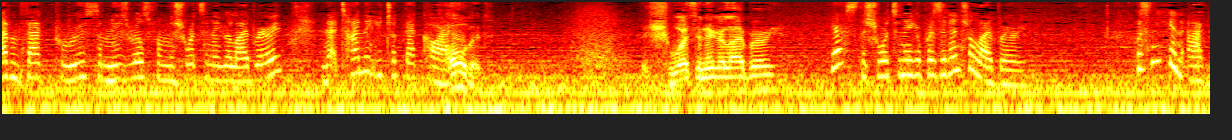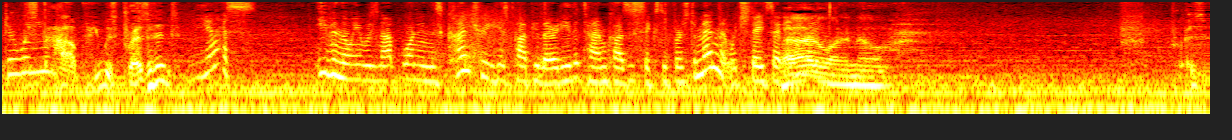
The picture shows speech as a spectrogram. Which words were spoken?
have, in fact, perused some newsreels from the Schwarzenegger Library, and that time that you took that car... Hold it. The Schwarzenegger Library? Yes, the Schwarzenegger Presidential Library. Wasn't he an actor when you... Stop. He was president? Yes. Even though he was not born in this country, his popularity at the time caused the 61st Amendment, which states that... I don't want to know. President.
